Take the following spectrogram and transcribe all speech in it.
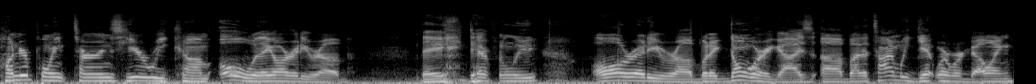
100 point turns, here we come. Oh, they already rub. They definitely already rub, but don't worry guys. Uh, by the time we get where we're going,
